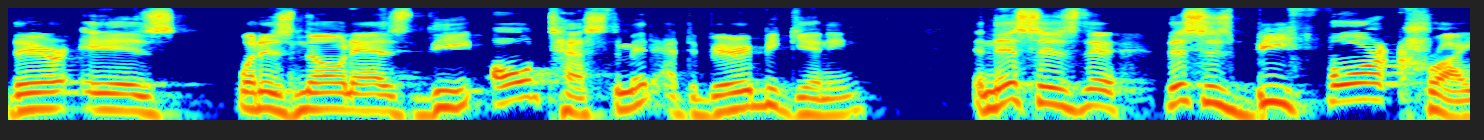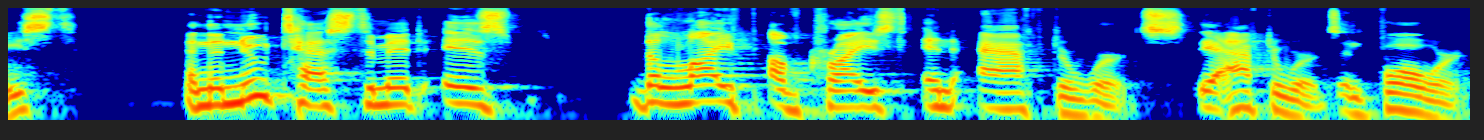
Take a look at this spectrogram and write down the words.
There is what is known as the Old Testament at the very beginning, and this is the this is before Christ, and the New Testament is the life of Christ and afterwards, yeah, afterwards and forward.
